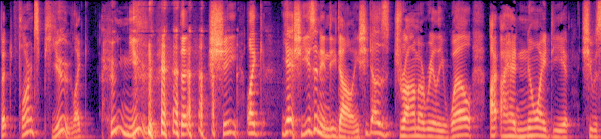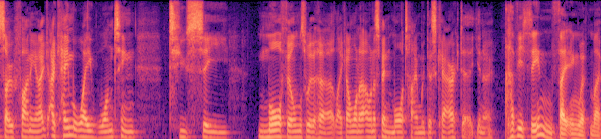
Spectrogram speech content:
But Florence Pugh, like who knew that she like yeah, she is an indie darling. She does drama really well. I, I had no idea she was so funny, and I, I came away wanting to see more films with her. Like I want to, I want to spend more time with this character. You know, Have you seen Fighting with My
